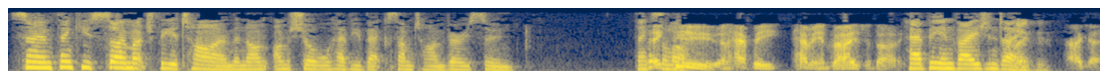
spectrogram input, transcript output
Sam, thank you so much for your time, and I'm, I'm sure we'll have you back sometime very soon. Thanks thank a lot. Thank you, and happy Happy Invasion Day. Happy Invasion Day. Thank you. Okay.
